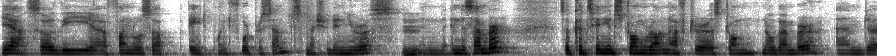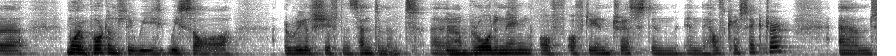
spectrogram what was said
Yeah, so the uh, fund was up 8.4% measured in euros in, in December. So continued strong run after a strong November. And uh, more importantly, we, we saw a real shift in sentiment, uh, a broadening of, of the interest in, in the healthcare sector. And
